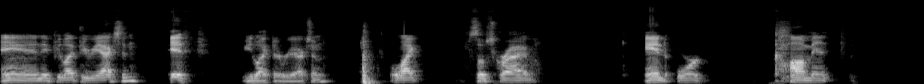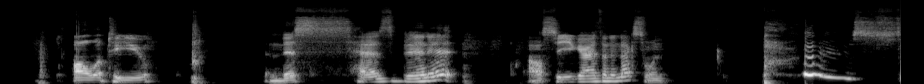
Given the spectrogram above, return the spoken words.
And if you like the reaction, if you like the reaction, like, subscribe, and or comment. All up to you. And this has been it. I'll see you guys in the next one. Peace.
